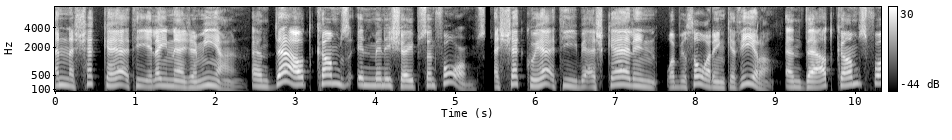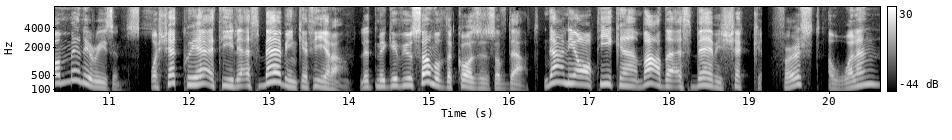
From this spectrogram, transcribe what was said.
ان الشك ياتي الينا جميعا And doubt comes in many shapes and forms. الشك ياتي باشكال وبصور كثيره And doubt comes for many reasons. والشك ياتي لاسباب كثيره Let me give you some of the causes of doubt. دعني اعطيك بعض اسباب الشك First, اولا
